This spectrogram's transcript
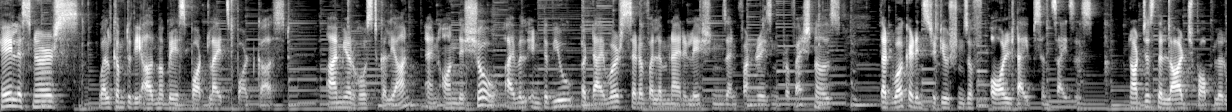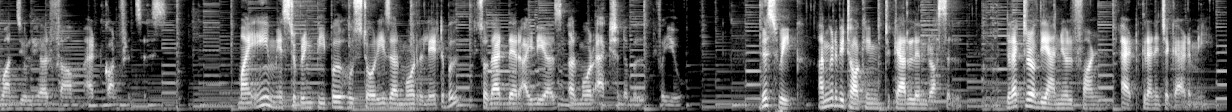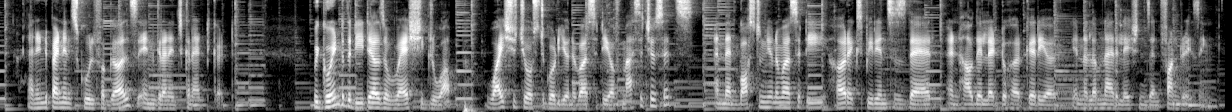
Hey, listeners, welcome to the Almabase Spotlights podcast. I'm your host, Kalyan, and on this show, I will interview a diverse set of alumni relations and fundraising professionals that work at institutions of all types and sizes, not just the large popular ones you'll hear from at conferences. My aim is to bring people whose stories are more relatable so that their ideas are more actionable for you. This week, I'm going to be talking to Carolyn Russell, Director of the Annual Fund at Greenwich Academy, an independent school for girls in Greenwich, Connecticut. We go into the details of where she grew up, why she chose to go to University of Massachusetts, and then Boston University, her experiences there, and how they led to her career in alumni relations and fundraising.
